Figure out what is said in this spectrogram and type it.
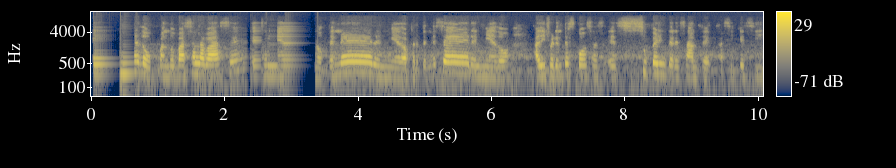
el miedo, cuando vas a la base, es el miedo a no tener, el miedo a pertenecer, el miedo a diferentes cosas. Es súper interesante, así que sí,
